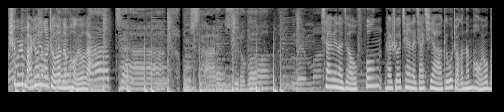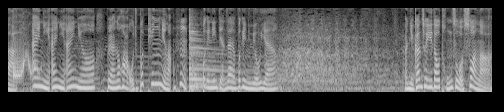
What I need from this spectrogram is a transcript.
是不是马上就能找到男朋友了？下一位呢叫风，他说：“亲爱的佳期啊，给我找个男朋友吧，爱你爱你爱你哦，不然的话我就不听你了，哼，不给你点赞，不给你留言，啊，你干脆一刀捅死我算了。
